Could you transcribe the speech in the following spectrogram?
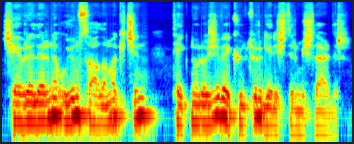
çevrelerine uyum sağlamak için teknoloji ve kültür geliştirmişlerdir.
